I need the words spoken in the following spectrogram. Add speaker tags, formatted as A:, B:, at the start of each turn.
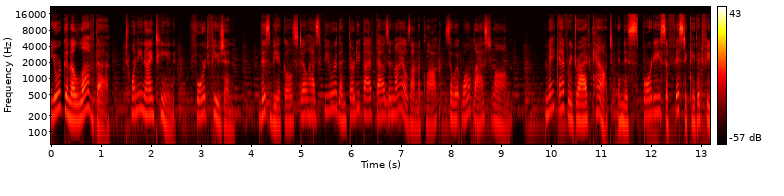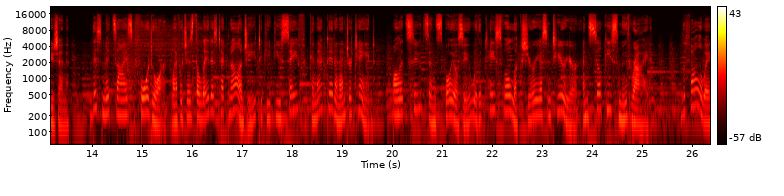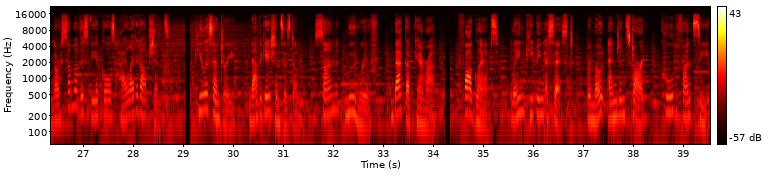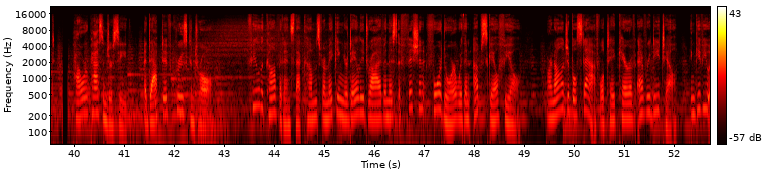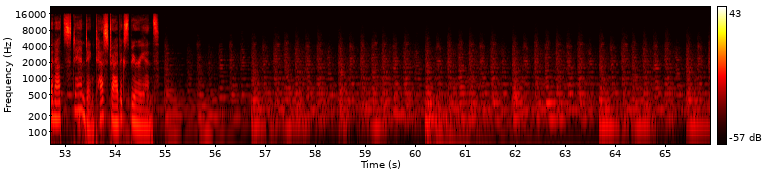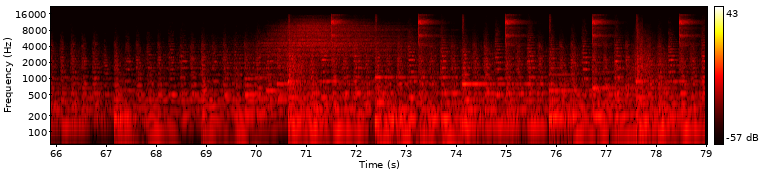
A: You're gonna love the 2019 Ford Fusion. This vehicle still has fewer than 35,000 miles on the clock, so it won't last long. Make every drive count in this sporty, sophisticated Fusion. This midsize four-door leverages the latest technology to keep you safe, connected, and entertained, while it soothes and spoils you with a tasteful, luxurious interior and silky smooth ride. The following are some of this vehicle's highlighted options. Keyless entry, navigation system, sun, moonroof, backup camera, fog lamps, lane keeping assist, remote engine start, cooled front seat, power passenger seat, adaptive cruise control. Feel the confidence that comes from making your daily drive in this efficient four-door with an upscale feel. Our knowledgeable staff will take care of every detail and give you an outstanding test drive experience.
